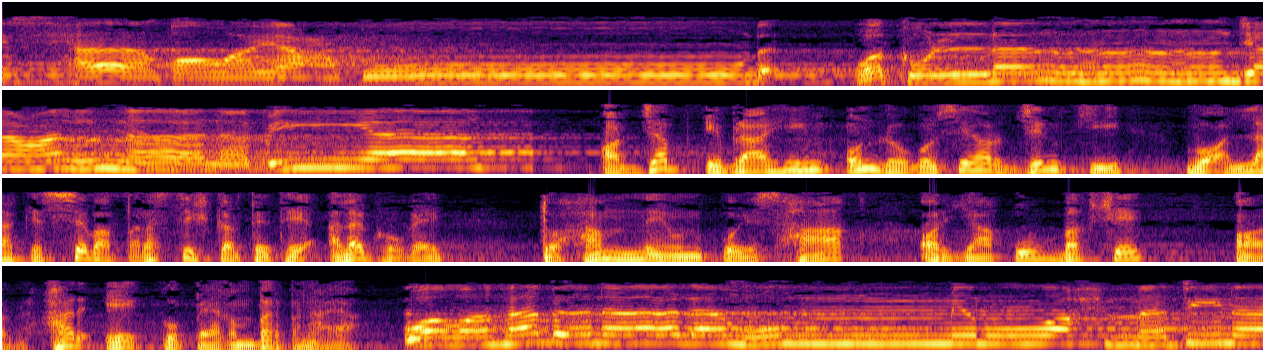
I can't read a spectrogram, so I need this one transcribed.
إسحاق ويعقوب وكلا جعلنا نبيا اور جب ابراہیم ان لوگوں سے اور جن کی وہ اللہ کے سوا پرستش کرتے تھے الگ ہو گئے تو ہم نے ان کو اسحاق اور یعقوب بخشے اور ہر ایک کو پیغمبر بنایا۔ ووهبنا لهم من رحمتنا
